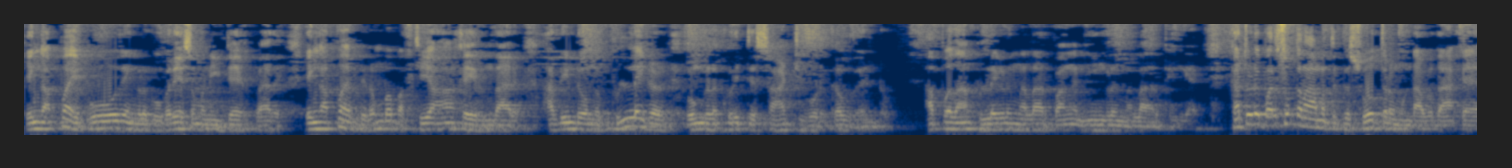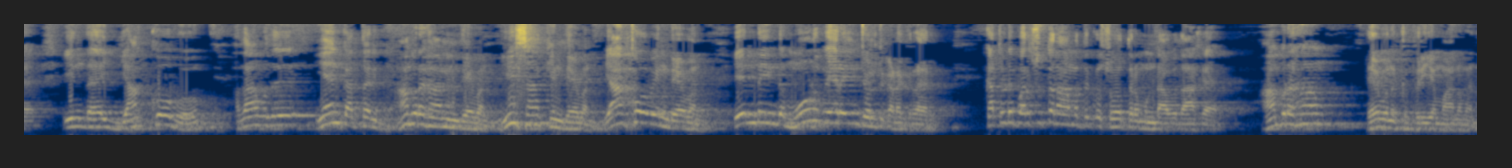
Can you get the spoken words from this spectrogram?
எங்க அப்பா எப்போதும் எங்களுக்கு உபதேசம் பண்ணிக்கிட்டே இருப்பாரு. எங்க அப்பா இப்படி ரொம்ப பக்தியாக இருந்தாரு. அப்படின்ற உங்க பிள்ளைகள் உங்களை குறித்து சாட்சி கொடுக்க வேண்டும். அப்போதான் பிள்ளைகளும் நல்லா இருப்பாங்க நீங்களும் நல்லா இருப்பீங்க. கர்த்தருடைய பரிசுத்த நாமத்துக்கு சோத்திரம் உண்டாவதாக. இந்த யாக்கோபு அதாவது ஏன் கத்தர் ஆபரகாமின் தேவன் ஈசாக்கின் தேவன் யாக்கோவின் தேவன் என்று இந்த மூணு பேரையும் சொல்லிட்டு கிடக்கிறார். கர்த்தருடைய பரிசுத்த நாமத்துக்கு சோத்திரம் உண்டாவதாக. ஆபிரகாம் தேவனுக்கு பிரியமானவன்.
